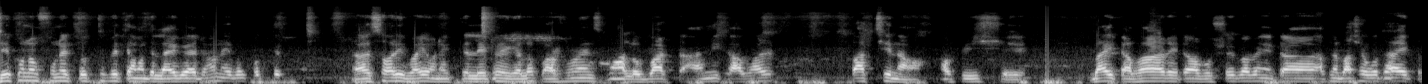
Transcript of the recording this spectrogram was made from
যে কোনো ফোনের তথ্য পেতে আমাদের লাইভে অ্যাড হন এবং প্রত্যেক সরি ভাই অনেক লেট হয়ে গেল। পারফরমেন্স ভালো বাট আমি কাভার পাচ্ছি না অফিসে ভাই কাভার এটা অবশ্যই পাবেন। এটা আপনার বাসা কোথায়, একটু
